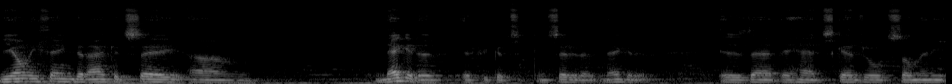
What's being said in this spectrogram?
the only thing that I could say um, negative, if you could consider that negative, is that they had scheduled so many,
